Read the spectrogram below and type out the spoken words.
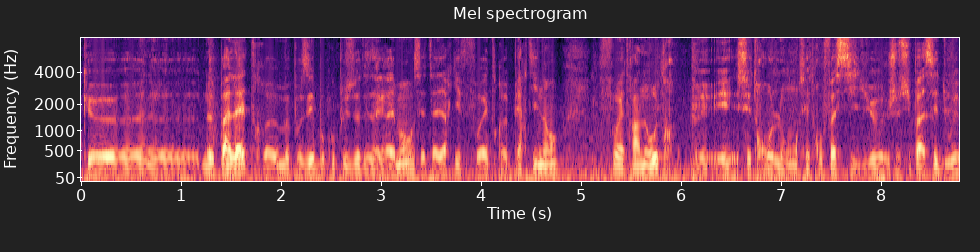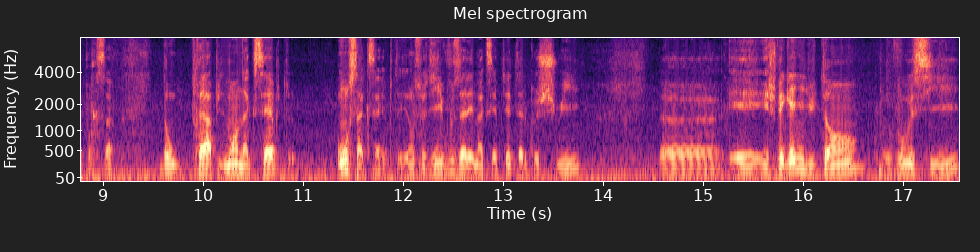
que euh, ne pas l'être me posait beaucoup plus de désagréments. C'est-à-dire qu'il faut être pertinent, il faut être un autre, et, et c'est trop long, c'est trop fastidieux. Je suis pas assez doué pour ça. Donc très rapidement, on accepte, on s'accepte et on se dit vous allez m'accepter tel que je suis. Euh, et, et je vais gagner du temps, vous aussi.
